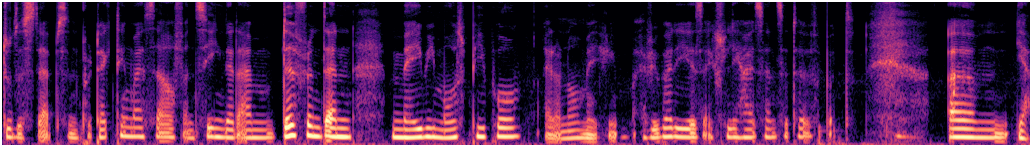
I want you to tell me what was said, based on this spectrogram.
do the steps in protecting myself and seeing that I'm different than maybe most people. I don't know, maybe everybody is actually high sensitive, but um, yeah.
